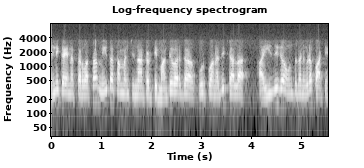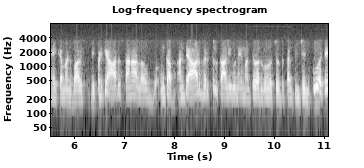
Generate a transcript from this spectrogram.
ఎన్నికైన తర్వాత మిగతా సంబంధించినటువంటి మంత్రివర్గ కూర్పు అనేది చాలా ఈజీగా ఉంటుందని కూడా పార్టీ హైకమాండ్ భావిస్తుంది. ఇప్పటికే ఆరు స్థానాలు ఇంకా అంటే ఆరు బెర్తులు ఖాళీగా ఉన్నాయి మంత్రివర్గంలో చోటు కల్పించేందుకు. అయితే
